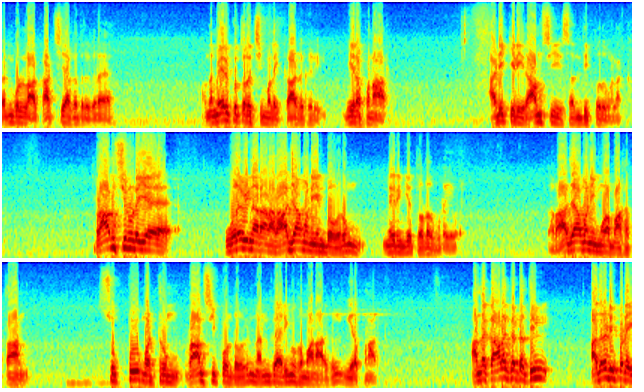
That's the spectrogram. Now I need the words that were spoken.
கண்கொள்ளா காட்சியாக தருகிற அந்த மேற்கு தொடர்ச்சி மலை காடுகளில் வீரப்பனார் அடிக்கடி ராம்சியை சந்திப்பது வழக்கம். ராம்சியினுடைய உறவினரான ராஜாமணி என்பவரும் நெருங்கிய தொடர்புடையவர். ராஜாமணி மூலமாகத்தான் சுப்பு மற்றும் ராம்சி போன்றவர்கள் நன்கு அறிமுகமானார்கள் வீரப்பனாருக்கு அந்த காலகட்டத்தில் அதனடிப்படை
